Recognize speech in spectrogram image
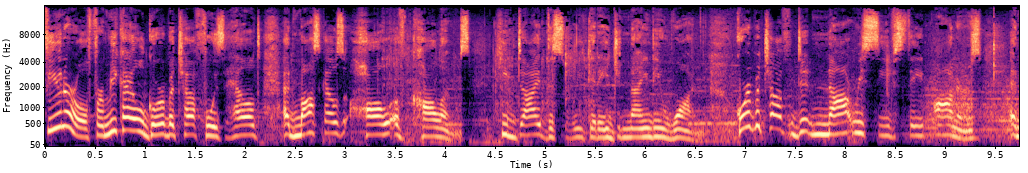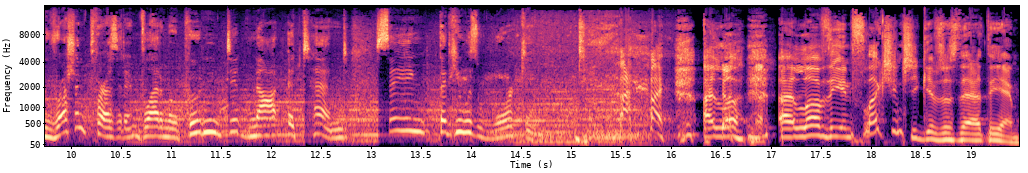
funeral for Mikhail Gorbachev was held at Moscow's Hall of Columns. He died this week at age 91. Gorbachev did not receive state honors, and Russian President Vladimir Putin did not attend, saying that he was working. I love I love the inflection she gives us there at the end.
